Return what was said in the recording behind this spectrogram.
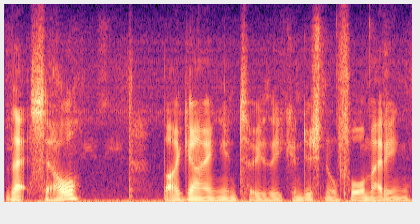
that cell by going into the conditional formatting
